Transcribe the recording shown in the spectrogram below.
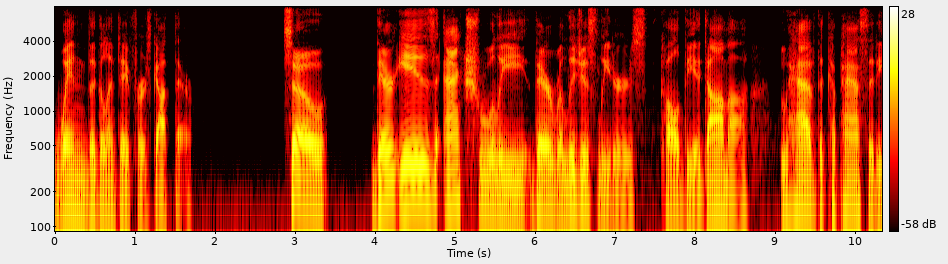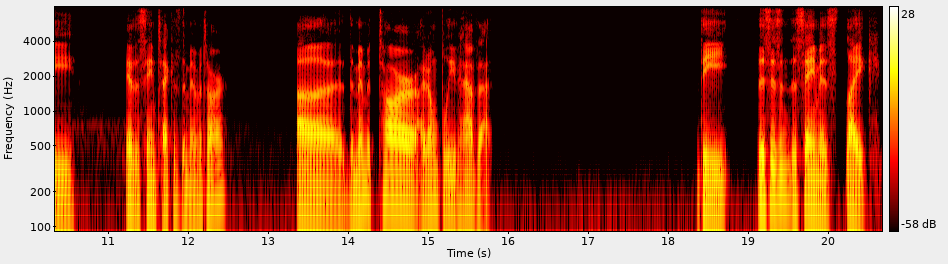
when the Gallente first got there. So there is actually their religious leaders called the Adama who have the capacity they have the same tech as the Minmatar. Uh the Minmatar I don't believe have that. The this isn't the same as like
